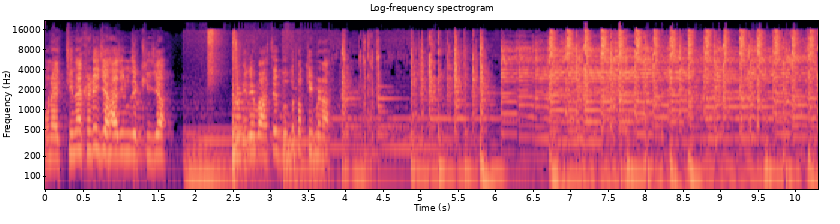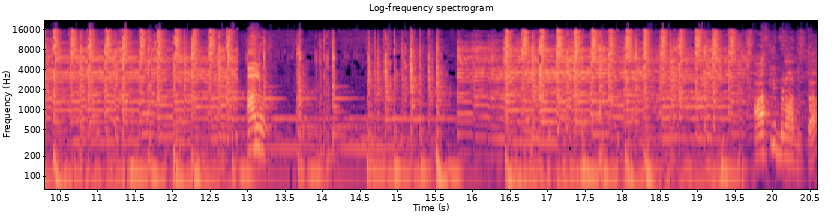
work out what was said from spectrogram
ਹੁਣ ਇੱਥੇ ਨਾ ਖੜੀ ਜਹਾਜ਼ ਨੂੰ ਦੇਖੀ ਜਾ। ਮੇਰੇ ਵਾਸਤੇ ਦੁੱਧ ਪੱਤੀ ਬਣਾ। ਆ ਲੋ ਆ ਕੀ ਬਣਾ ਦਿੱਤਾ?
